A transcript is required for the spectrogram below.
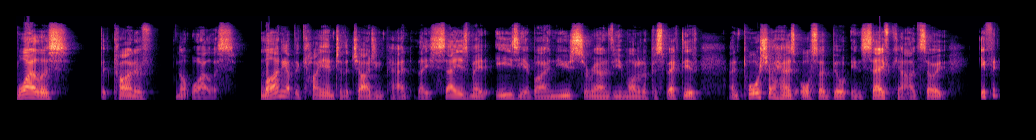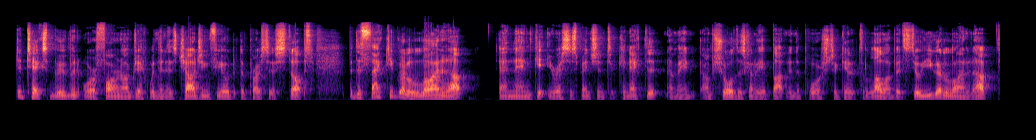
wireless, but kind of not wireless. Lining up the Cayenne to the charging pad, they say is made easier by a new surround view monitor perspective, and Porsche has also built in safeguards, so if it detects movement or a foreign object within its charging field, the process stops. But the fact you've got to line it up and then get your rest suspension to connect it. I mean, I'm sure there's going to be a button in the Porsche to get it to lower, but still, you got to line it up.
